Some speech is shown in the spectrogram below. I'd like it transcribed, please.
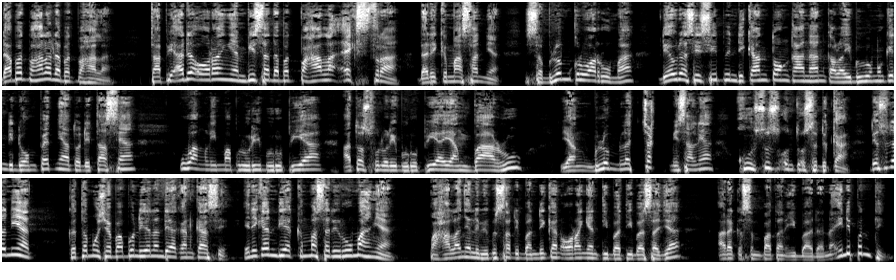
Dapat pahala, dapat pahala. Tapi ada orang yang bisa dapat pahala ekstra dari kemasannya. Sebelum keluar rumah, dia udah sisipin di kantong kanan, kalau ibu-ibu mungkin di dompetnya atau di tasnya, uang 50 ribu rupiah atau 10 ribu rupiah yang baru, yang belum lecek misalnya, khusus untuk sedekah. Dia sudah niat, ketemu siapa pun di jalan dia akan kasih. Ini kan dia kemas dari rumahnya. Pahalanya lebih besar dibandingkan orang yang tiba-tiba saja ada kesempatan ibadah. Nah ini penting.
